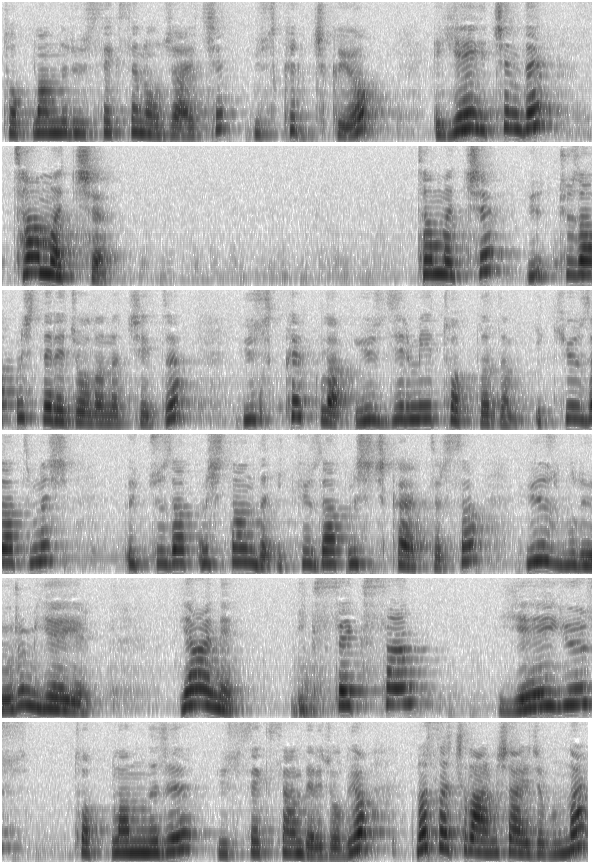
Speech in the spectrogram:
toplamları 180 olacağı için 140 çıkıyor. E, y için de tam açı. Tam açı 360 derece olan açıydı. 140 ile 120'yi topladım. 260. 360'tan da 260 çıkartırsam 100 buluyorum y'yi. Yani x 80, y 100 toplamları 180 derece oluyor. Nasıl açılarmış ayrıca bunlar?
